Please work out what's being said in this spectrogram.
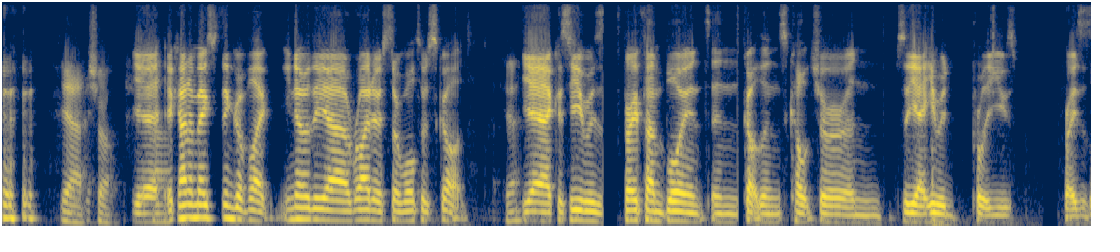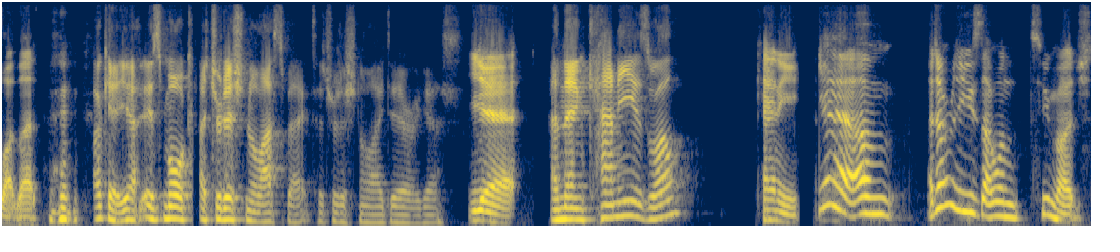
yeah, sure. Yeah, Ah. it kind of makes me think of like you know the uh, writer Sir Walter Scott. Yeah. Yeah, because he was very flamboyant in Scotland's culture, and so yeah, he would probably use phrases like that. Okay, yeah, it's more a traditional aspect, a traditional idea, I guess. yeah, And then canny as well. Kenny. Yeah, um, I don't really use that one too much.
